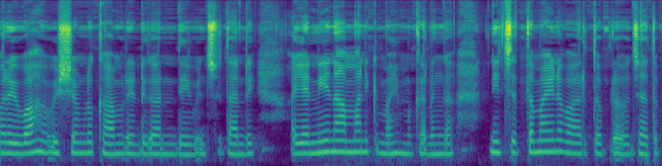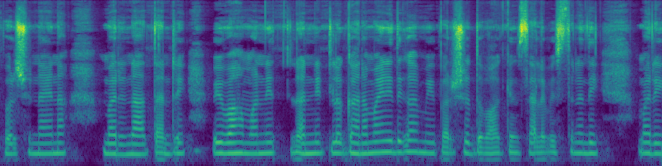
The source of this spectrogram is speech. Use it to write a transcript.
మరి వివాహ విషయంలో కామిరెడ్డి గారిని దీవించు తండ్రి. అయ్యా నీ నామానికి మహిమకరంగా నీ చిత్తమైన వారితో ప్రభు జతపరుచున్నాయన మరి నా తండ్రి. వివాహం అన్ని అన్నిట్లో ఘనమైనదిగా మీ పరిశుద్ధ వాక్యం సెలవిస్తున్నది. మరి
